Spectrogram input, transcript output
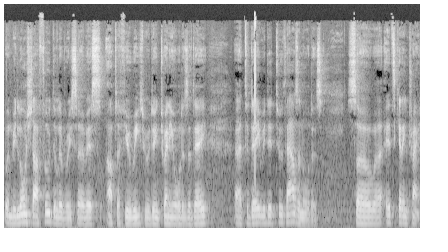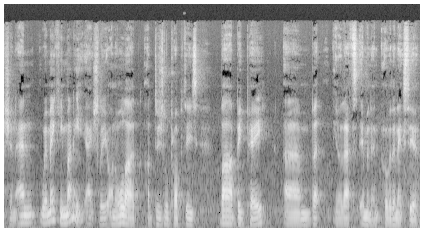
when we launched our food delivery service, after a few weeks, we were doing 20 orders a day. Uh, today, we did 2,000 orders. So uh, it's getting traction, and we're making money actually on all our, our digital properties, bar BigPay. um, but you know that's imminent over the next year.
